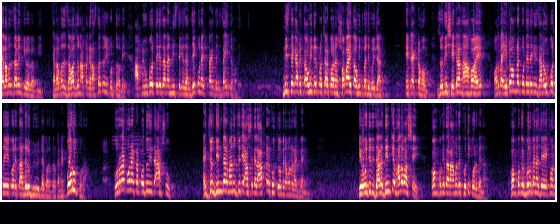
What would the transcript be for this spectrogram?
খেলাপথে যাবেন কীভাবে আপনি? খেলাপথে যাওয়ার জন্য আপনাকে রাস্তা তৈরি করতে হবে। আপনি উপর থেকে আর নিচ থেকে যান যে কোনো একটা যাইতে হবে। নিচ থেকে আপনি তাহিদের প্রচার করেন, সবাই তাহিদবাদী হয়ে যাক। এটা একটা হোক যদি সেটা না হয়, অথবা এটাও আমরা করতে থাকি, যারা উপর থেকে করে, তাদেরও বিরোধিতা করার দরকার নেই। করুক ওরা। কোনো না কোনো একটা পদ্ধতিতে আসুক। একজন দিনদার মানুষ যদি আসে, তাহলে আপনার ক্ষতি হবে না মনে রাখবেন। কেউ যদি, যারা দিনকে ভালোবাসে, কমপক্ষে তারা আমাদের ক্ষতি করবে না। কমপক্ষে বলবে না যে, এখন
